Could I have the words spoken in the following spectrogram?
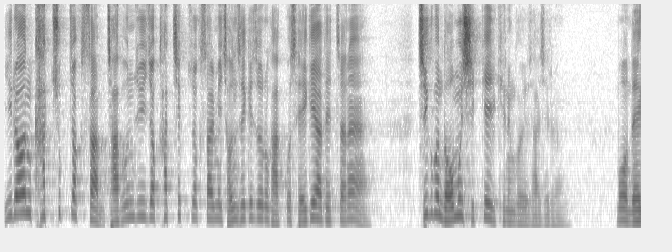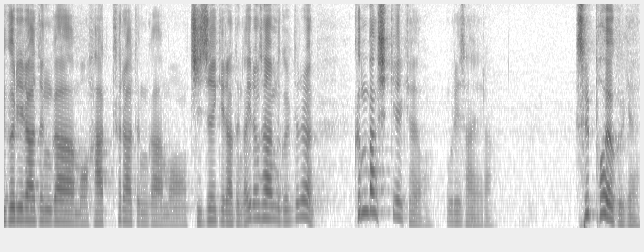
이런 가축적 삶, 자본주의적 가축적 삶이 전 세계적으로 갖고 세계화 됐잖아. 지금은 너무 쉽게 읽히는 거예요, 사실은. 뭐 네글이라든가 뭐 하트라든가 뭐 지젝이라든가 이런 사람들들은 금방 쉽게 읽혀요. 우리 사회랑. 슬퍼요, 그게.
